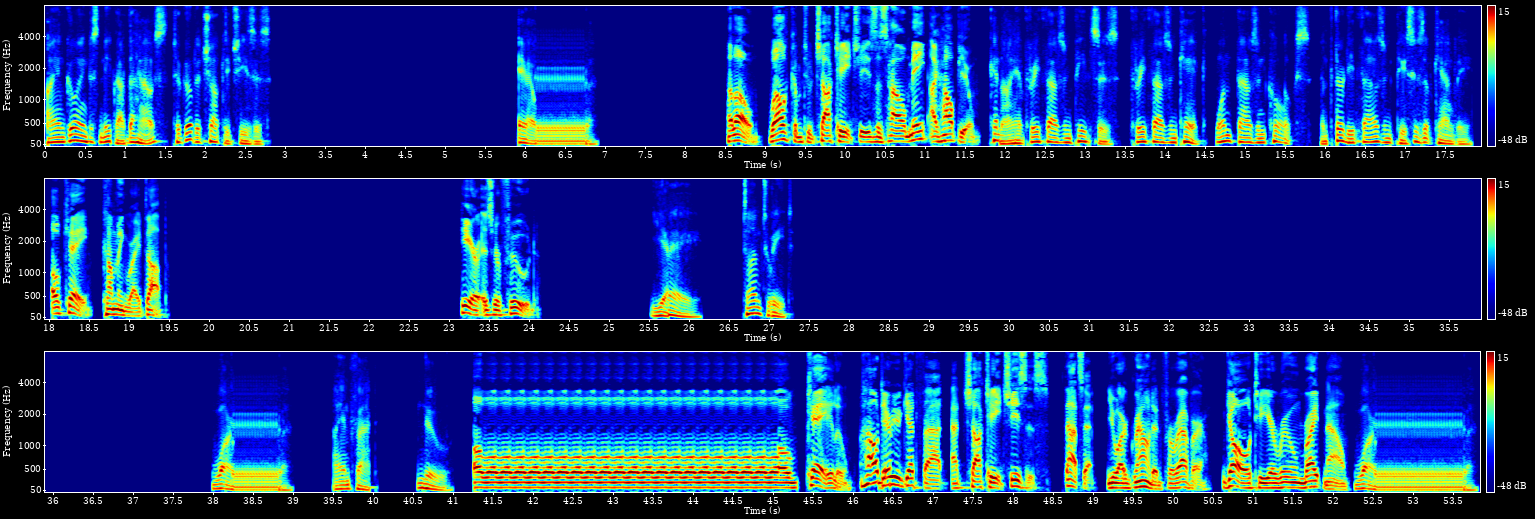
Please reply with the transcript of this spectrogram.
I am going to sneak out the house to go to Chuck E. Cheese's. Err. Hello, welcome to Chuck E. Cheese's. How may I help you? Can I have 3,000 pizzas, 3,000 cake, 1,000 cokes, and 30,000 pieces of candy? Okay, coming right up. Here is your food. Yay. Time to eat. Warr. I am fat. New. Caillou, how dare you get fat at Chuck E. Cheese's? That's it. You are grounded forever. Go to your room right now. Warr.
